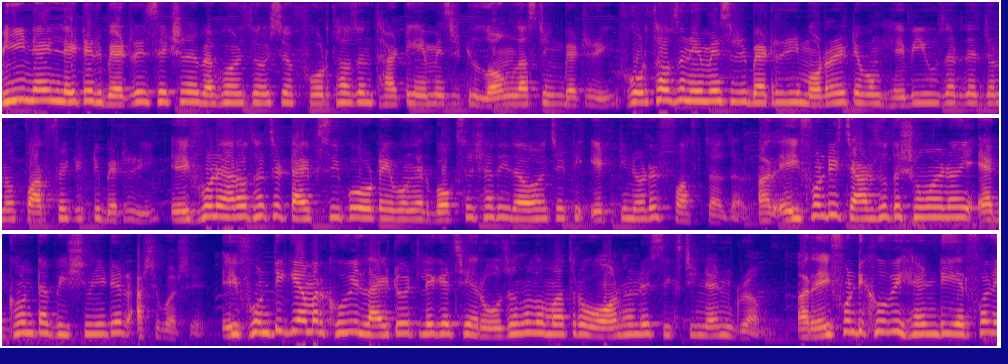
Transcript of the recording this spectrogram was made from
মি নাইন লাইটের ব্যাটারি সেকশনে ব্যবহৃত হয়েছে ফোর থাউজেন্ড থার্টি এমএস একটি long lasting battery four thousand mAh এর ব্যাটারি মডারেট এবং হেভি ইউজারদের জন্য পারফেক্ট একটি ব্যাটারি এই ফোনে আরও থাকছে টাইপ সি পোর্ট এবং এর বক্সের সাথেই দেওয়া হয়েছে একটি এইটটি নটের ফাস্ট চার্জার আর এই ফোনটি চার্জ হতে সময় নয়, এক ঘণ্টা বিশ মিনিটের আশেপাশে। এই ফোনটিকে আমার খুবই লাইট ওয়েট লেগেছে, এর ওজন হলো মাত্র one hundred sixty nine gram আর এই ফোনটি খুবই হ্যান্ডি এর ফলে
